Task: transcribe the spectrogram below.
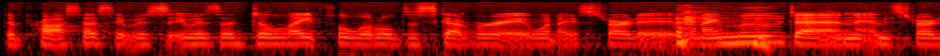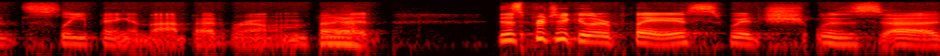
the process. It was it was a delightful little discovery when I started when I moved in and started sleeping in that bedroom. But yeah. this particular place, which was uh,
